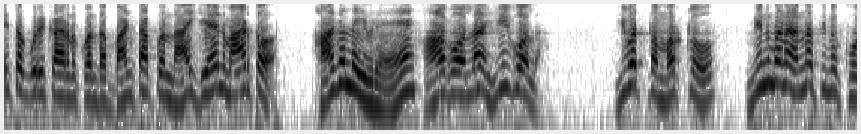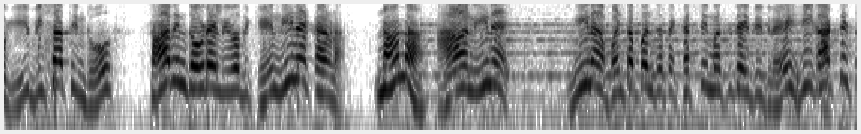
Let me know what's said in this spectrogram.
ಐತ ಗುರಿಕಾರನ ಕೊಂದ ಬಂಟಪ್ಪನ್ನ ಏನ್ ಮಾಡ್ತೋ? ಹಾಗಲ್ಲ ಇವ್ರೆ. ಹಾಗೋ ಅಲ್ಲ ಹೀಗೂ ಅಲ್ಲ. ಇವತ್ ನಮ್ಮ ಮಕ್ಕಳು ನಿನ್ ಮನೆ ಅನ್ನ ತಿನ್ನಕ್ ಹೋಗಿ ವಿಷ ತಿಂದು ಸಾವಿನ ದೌಡೆಯಲ್ಲಿ ಇರೋದಕ್ಕೆ ನೀನೇ ಕಾರಣ. ನಾನ? ಹಾ ನೀನೇ. ನೀನ ಬಂಟಪ್ಪನ ಜೊತೆ ಕತ್ತಿ ಮಸೀದೆ ಇದ್ದಿದ್ರೆ ಹೀಗಾಗ್ತಿತ್ತ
